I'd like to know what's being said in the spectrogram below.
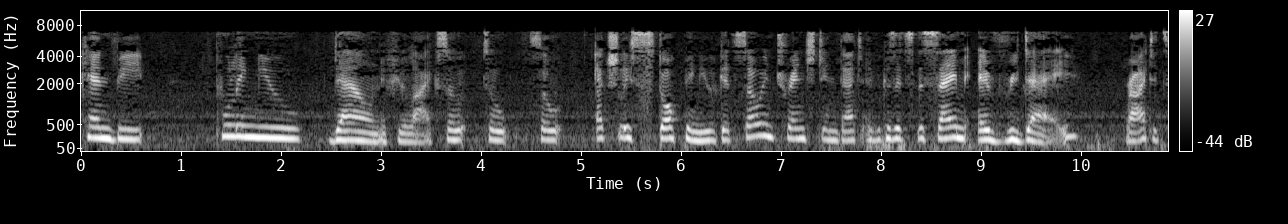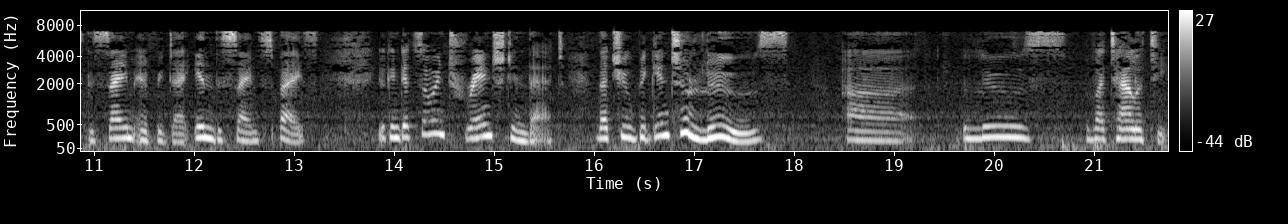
can be pulling you down, if you like. So, so, so actually stopping you get so entrenched in that because it's the same every day, right? It's the same every day in the same space. You can get so entrenched in that that you begin to lose uh, lose vitality.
